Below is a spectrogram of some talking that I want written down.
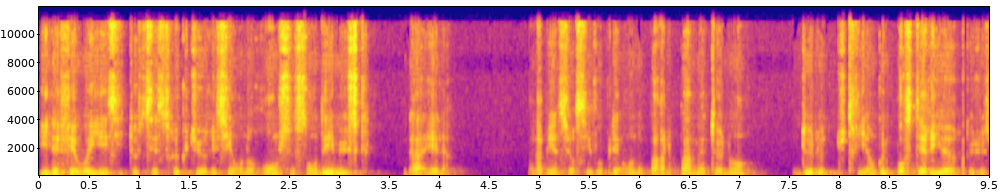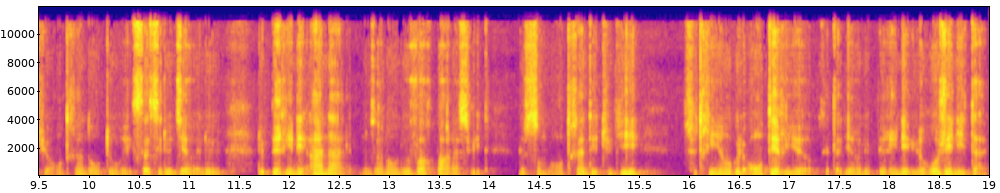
il est fait, vous voyez ici, toutes ces structures ici en orange, ce sont des muscles, là et là. Alors bien sûr, s'il vous plaît, on ne parle pas maintenant du triangle postérieur que je suis en train d'entourer. Ça, c'est le, le, le périnée anal. Nous allons le voir par la suite. Nous sommes en train d'étudier ce triangle antérieur, c'est-à-dire le périnée urogénital.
